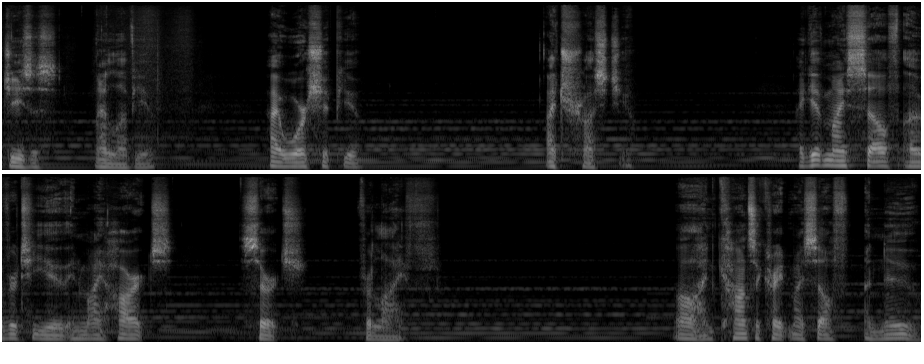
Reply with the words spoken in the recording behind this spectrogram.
Jesus, I love you. I worship you. I trust you. I give myself over to you in my heart's search for life. Oh, and consecrate myself anew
